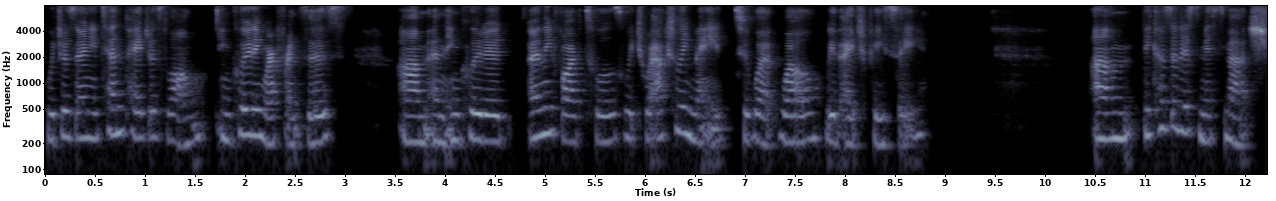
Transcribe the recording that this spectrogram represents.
which was only 10 pages long, including references um, and included only five tools which were actually made to work well with HPC. Um, because of this mismatch,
